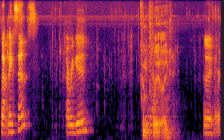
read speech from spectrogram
That make sense? Are we good? Completely. Good.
